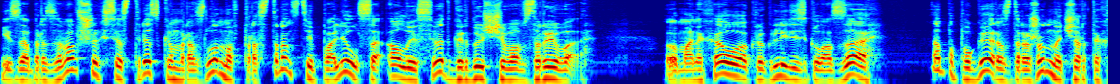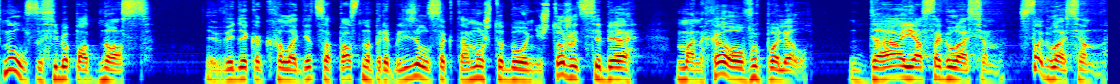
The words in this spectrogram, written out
из образовавшихся с треском разлома в пространстве полился алый свет грядущего взрыва. У Манхао округлились глаза, а попугай раздраженно чертыхнул за себя под нос. Видя, как холодец опасно приблизился к тому, чтобы уничтожить себя, Манхао выпалил. «Да, я согласен, согласен».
